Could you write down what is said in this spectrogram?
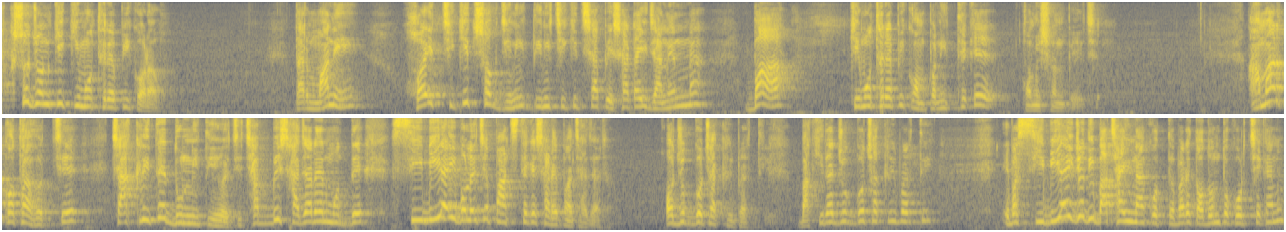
একশো জনকে কিমোথেরাপি করাও। তার মানে হয় চিকিৎসক যিনি, তিনি চিকিৎসা পেশাটাই জানেন না, বা কেমোথেরাপি কোম্পানির থেকে কমিশন পেয়েছে। আমার কথা হচ্ছে, চাকরিতে দুর্নীতি হয়েছে। ছাব্বিশ হাজারের মধ্যে সিবিআই বলেছে পাঁচ থেকে সাড়ে পাঁচ হাজার। অযোগ্য চাকরি প্রার্থী। বাকিরা যোগ্য চাকরি প্রার্থী। এবার সিবিআই যদি বাছাই না করতে পারে, তদন্ত করছে কেন?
